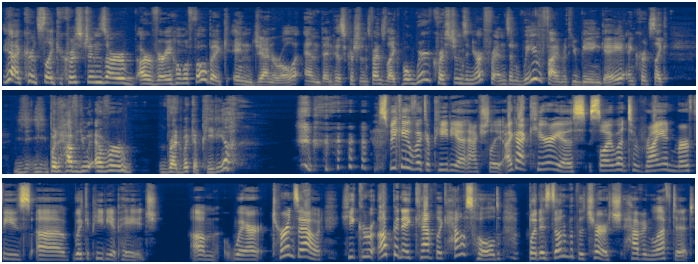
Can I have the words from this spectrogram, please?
yeah. Kurt's like Christians are are very homophobic in general, and then his Christian friends are like, "But we're Christians and you're friends, and we're fine with you being gay." And Kurt's like, "Y- y- "But have you ever read Wikipedia?" Speaking of Wikipedia, actually, I got curious, so I went to Ryan Murphy's uh, Wikipedia page. Um, where turns out he grew up in a Catholic household, but is done with the church, having left it.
